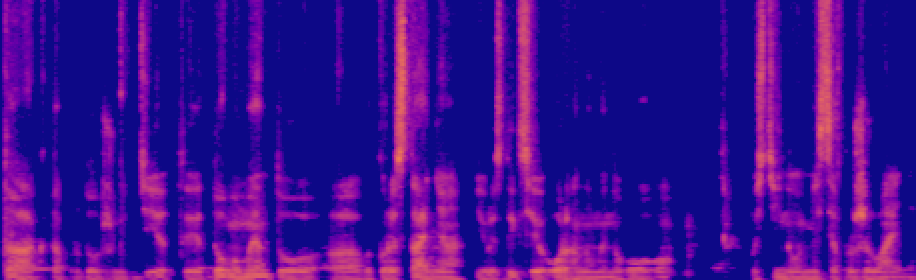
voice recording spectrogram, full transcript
так, та продовжують діяти до моменту а, використання юрисдикції органами нового постійного місця проживання.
